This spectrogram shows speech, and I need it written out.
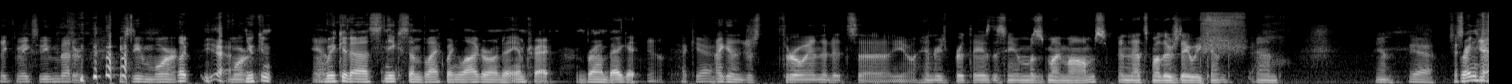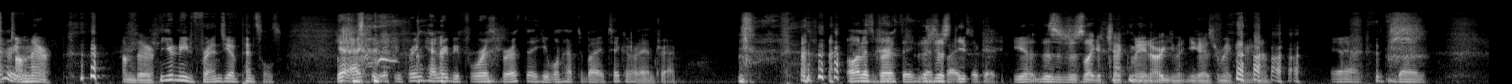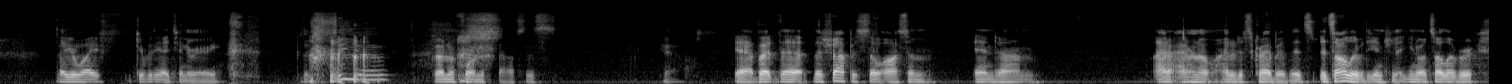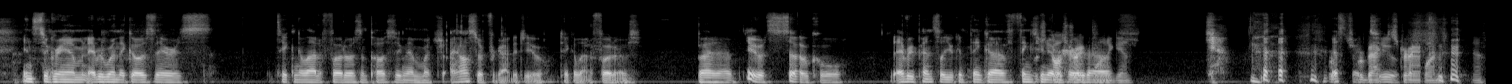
it makes it even better. Makes it even more. Look, Yeah. more. You can, Yeah. we could uh, sneak some Blackwing Lager onto Amtrak, and brown bag it. yeah. Heck yeah. I can just throw in that it's uh you know Henry's birthday is the same as my mom's, and that's Mother's Day weekend, and man, yeah. Just Bring yeah, Henry. I'm there. I'm there. You don't need friends. You have pencils. Yeah, actually, if you bring Henry before his birthday, he won't have to buy a ticket on Amtrak. on his birthday, he This has just to buy a keeps- ticket. Yeah, this is just like a checkmate argument you guys are making right now. Yeah, it's done. Tell your wife, give her the itinerary. Be like, See ya. Go and inform the spouses. Yeah. Yeah, but the the shop is so awesome, and um, I, I don't know how to describe it. It's it's all over the internet. You know, it's all over Instagram, and everyone that goes there is taking a lot of photos and posting them, which I also forgot to do. Take a lot of photos, but uh, dude, it's so cool. Every pencil you can think of, things Let's you never call heard of. one again. Yeah, We're, that's strike we're back two. to strike one. Yeah.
